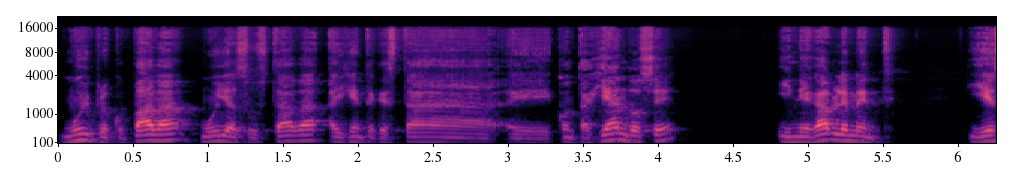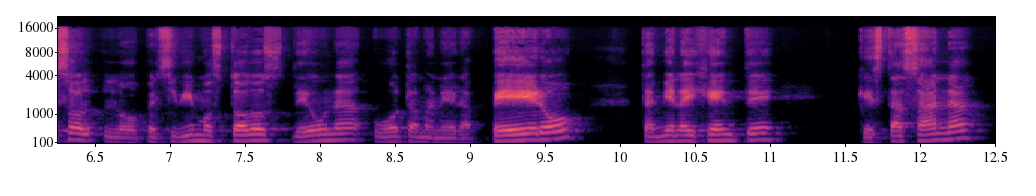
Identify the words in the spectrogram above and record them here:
muy preocupada, muy asustada, hay gente que está eh, contagiándose, innegablemente. Y eso lo percibimos todos de una u otra manera. Pero también hay gente que está sana,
